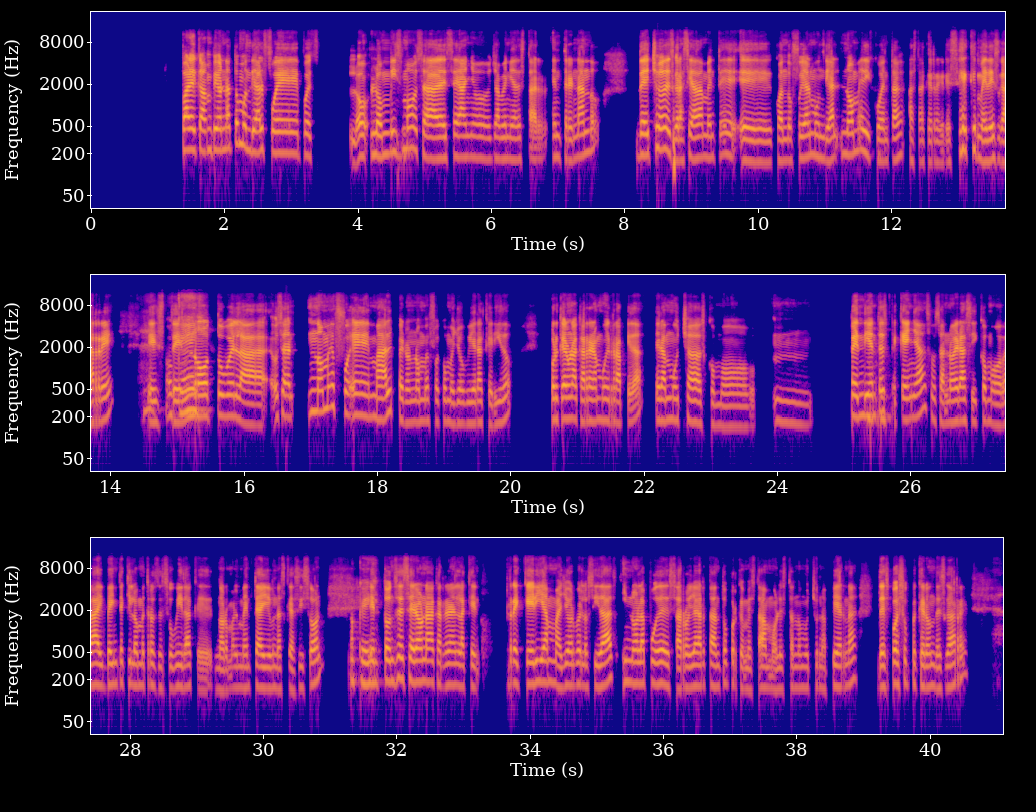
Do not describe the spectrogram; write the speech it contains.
Para el campeonato mundial fue pues lo, lo, mismo, o sea, ese año ya venía de estar entrenando. De hecho, desgraciadamente, eh, cuando fui al mundial no me di cuenta hasta que regresé que me desgarré. Este, no tuve la, o sea, no me fue mal, pero no me fue como yo hubiera querido porque era una carrera muy rápida, eran muchas como mm, pendientes pequeñas, o sea, no era así como hay 20 kilómetros de subida, que normalmente hay unas que así son. Entonces era una carrera en la que requería mayor velocidad y no la pude desarrollar tanto porque me estaba molestando mucho una pierna. Después supe que era un desgarre,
